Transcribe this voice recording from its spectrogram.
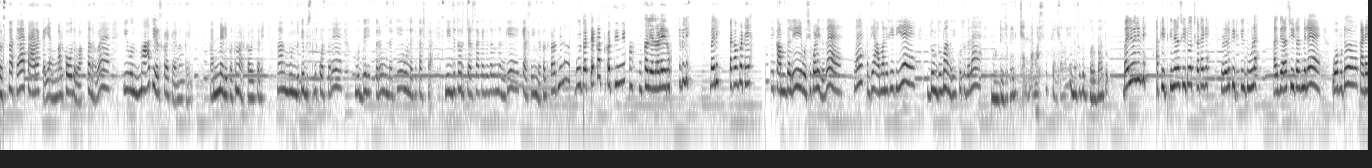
ರತ್ನಕ್ಕ, ತಾರಕ್ಕ ಹೆಂಗ್ ಮಾಡ್ಕೋದ್ರು ಅಕ್ಕನವ? ಈ ಒಂದು ಮಾತು ಹೇಳ್ಸ್ಕೊಳ್ತಾರೆ ನನ್ನ ಕೈ ಹನ್ನೆರಡು ಇಪ್ಪತ್ತು ಮಾಡ್ಕೊ ಹೋಯ್ತಾರೆ. ಮುಂದಕ್ಕೆ ಬಿಸಿಲು ಕೊಡ್ತಾರೆ, ಮುದ್ದೆ ಹಿಕ್ತಾರೆ, ಉಣ್ಣಕ್ಕೆ ಉಣ್ಣಕ್ಕೆ ಕಷ್ಟ. ನಿನ್ ಜೊತೆ ರಿಚಾರ್ಜ್ ಸಾಕಾಗಿದ್ದಲ್ಲ ನನಗೆ, ಕೆಲಸ ಹಿಂಗೆ ಕಲ್ತ್ಕೊಳ್ಳೋದು ನೀನು. ಬೂದತ್ತೆ ಕತ್ಕೊತೀನಿ ಕಲಿಯೋದ್ರಲ್ಲೇ ಇರು. ಬಿಲಿ, ಬಲಿ ತಗೊಂಬಟ್ಟೆ ಈ ಕಂಬದಲ್ಲಿ ಒಸಿಗಳಿದ್ದದ ಅದೇ ಅವನ ಸೀಟಿಯೇ ದುಮ್ ದುಮ್ ಅಂಗಡಿ ಕೂತದಲ್ಲ? ಮುಂದೆ ಕೈ ಮಾಡಿಸ್ಬೇಕು ಕೆಲಸ ಇನ್ನೊಂದ್ಸತಿ ಬರಬಾರ್ದು. ಬಲಿ ಬಲಿ. ಕಿಟಕಿನ ಸೀಟು ಹಚ್ಕಟಾಗೆ ಒಳ್ಳೆ ಕಿಟಕಿ ಧೂಳ. ಅದೇ ಸೀಟ್ ಆದ್ಮೇಲೆ ಹೋಗ್ಬಿಟ್ಟು ಕಡೆ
